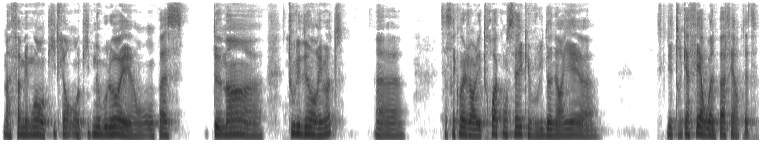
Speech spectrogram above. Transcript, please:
ma femme et moi on quitte on quitte nos boulots et on, passe demain euh, tous les deux en remote ça serait quoi genre les trois conseils que vous lui donneriez des trucs à faire ou à ne pas faire peut-être?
